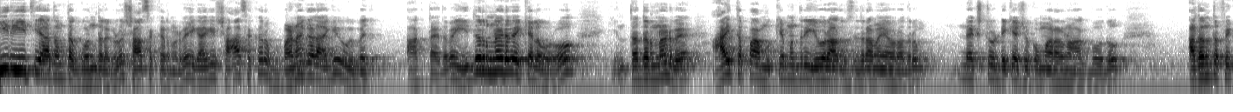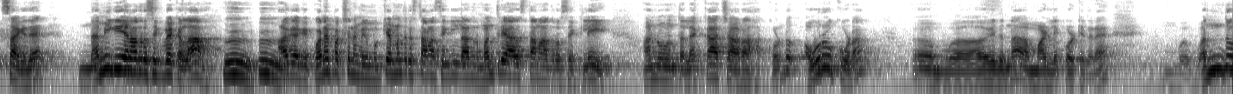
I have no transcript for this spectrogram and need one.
ಈ ರೀತಿಯಾದಂಥ ಗೊಂದಲಗಳು ಶಾಸಕರ ನಡುವೆ. ಹೀಗಾಗಿ ಶಾಸಕರು ಬಣಗಳಾಗಿ ವಿಭಜ ಆಗ್ತಾ ಇದ್ದಾವೆ ಇದರ ನಡುವೆ ಕೆಲವರು ಇಂಥದ್ರ ನಡುವೆ ಆಯ್ತಪ್ಪ ಮುಖ್ಯಮಂತ್ರಿ ಇವರಾದರೂ ಸಿದ್ದರಾಮಯ್ಯ ಅವರಾದರೂ ನೆಕ್ಸ್ಟು ಡಿ ಕೆ ಶಿವಕುಮಾರ್ ಅವನು ಆಗ್ಬೋದು. ಅದಂತೂ ಫಿಕ್ಸ್ ಆಗಿದೆ. ನಮಗೆ ಏನಾದರೂ ಸಿಗ್ಬೇಕಲ್ಲ? ಹಾಗಾಗಿ ಕೊನೆ ಪಕ್ಷ ನಮಗೆ ಮುಖ್ಯಮಂತ್ರಿ ಸ್ಥಾನ ಸಿಗಲಿಲ್ಲ ಅಂದ್ರೆ ಮಂತ್ರಿ ಆದ ಸ್ಥಾನ ಆದ್ರೂ ಸಿಗ್ಲಿ ಅನ್ನುವಂಥ ಲೆಕ್ಕಾಚಾರ ಹಾಕೊಂಡು ಅವರು ಕೂಡ ಇದನ್ನ ಮಾಡ್ಲಿಕ್ಕೆ ಕೊಟ್ಟಿದ್ದಾರೆ ಒಂದು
